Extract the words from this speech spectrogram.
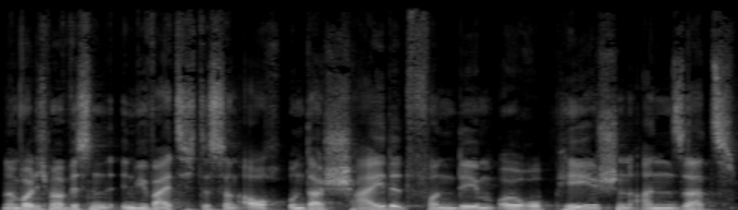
Und dann wollte ich mal wissen, inwieweit sich das dann auch unterscheidet von dem europäischen Ansatz,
